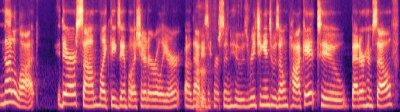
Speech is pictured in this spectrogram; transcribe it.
Not a lot there are some, like the example I shared earlier, uh, that mm-hmm. was a person who's reaching into his own pocket to better himself.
